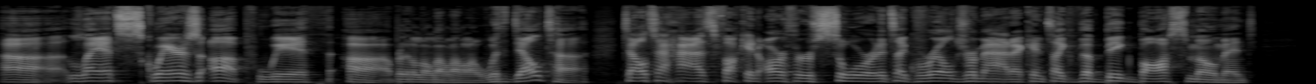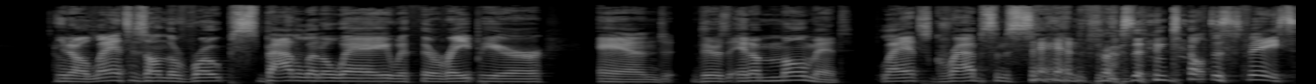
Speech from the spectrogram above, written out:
uh, Lance squares up with uh, blah, blah, blah, blah, blah, with Delta. Delta has fucking Arthur's sword. It's like real dramatic, and it's like the big boss moment you know, Lance is on the ropes battling away with their rapier, and there's in a moment, Lance grabs some sand, throws it in Delta's face,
